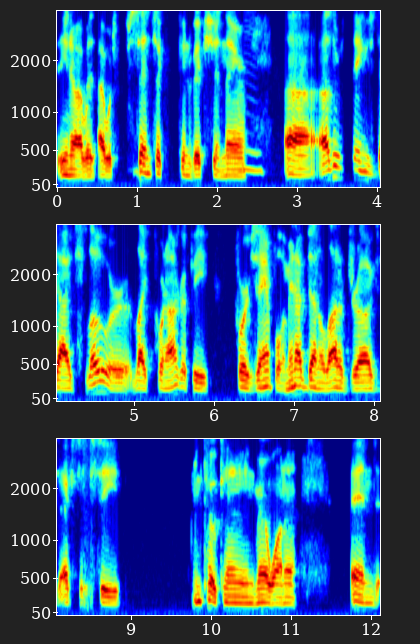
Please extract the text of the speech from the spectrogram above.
you know, I would I would sense a conviction there. Mm. Uh, other things died slower, like pornography, for example. I mean, I've done a lot of drugs, ecstasy, and cocaine, marijuana, and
